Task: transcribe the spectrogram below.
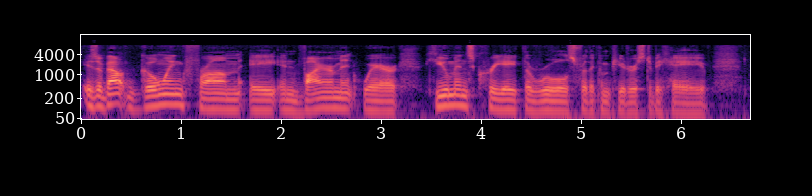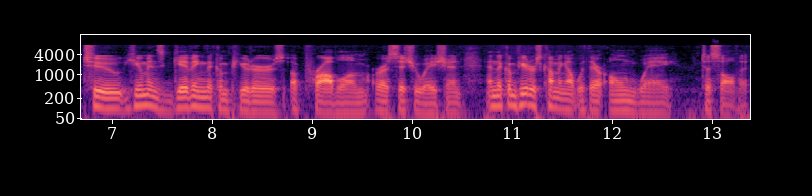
is about going from a environment where humans create the rules for the computers to behave to humans giving the computers a problem or a situation and the computers coming up with their own way to solve it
